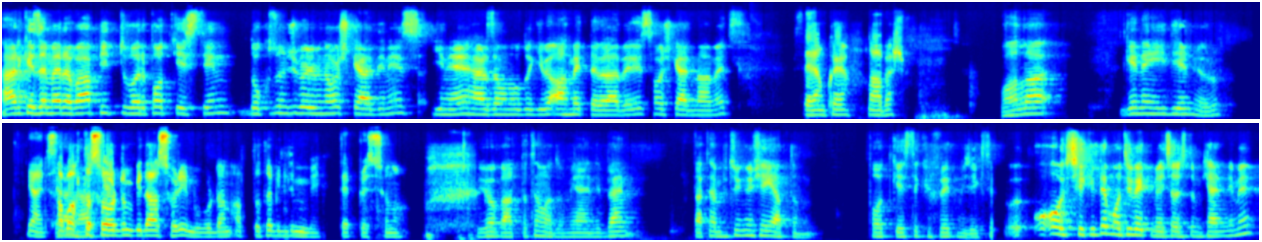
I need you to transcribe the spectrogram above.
Herkese merhaba. Pit Duvarı Podcast'in 9. bölümüne hoş geldiniz. Yine her zaman olduğu gibi Ahmet'le beraberiz. Hoş geldin Ahmet. Selam Kaya, ne haber? Valla gene iyi diyemiyorum. Yani sabah da artık- sordum bir daha sorayım mı buradan atlatabildim mi depresyonu? Yok atlatamadım yani. Ben zaten bütün gün şey yaptım. Podcast'te küfür etmeyeceksin. O, o şekilde motive etmeye çalıştım kendimi.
